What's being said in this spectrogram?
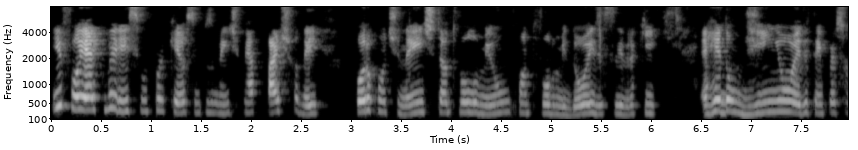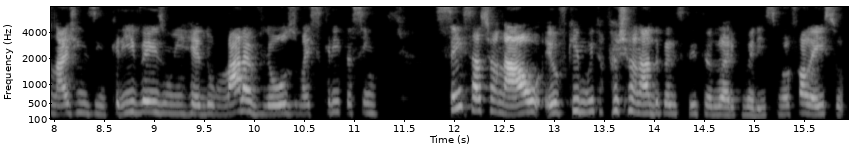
E foi Érico Veríssimo, porque eu simplesmente me apaixonei por O Continente, tanto volume 1 quanto volume 2. Esse livro aqui é redondinho, ele tem personagens incríveis, um enredo maravilhoso, uma escrita assim sensacional. Eu fiquei muito apaixonada pela escrita do Érico Veríssimo. Eu falei isso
